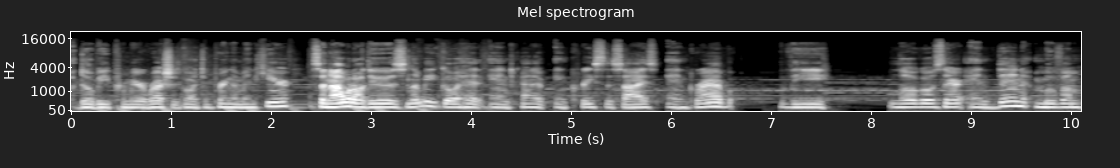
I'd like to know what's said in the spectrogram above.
Adobe Premiere Rush is going to bring them in here. So now what I'll do is let me go ahead and kind of increase the size and grab the logos there and then move them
